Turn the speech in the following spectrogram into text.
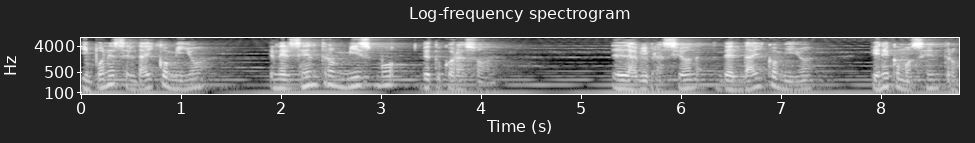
Impones el Daiko Mio en el centro mismo de tu corazón. La vibración del Daiko Mio tiene como centro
